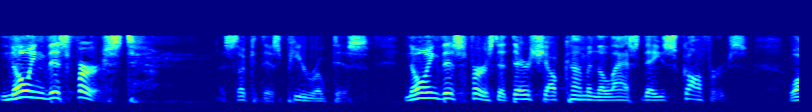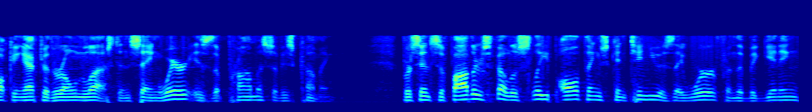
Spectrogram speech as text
Knowing this first. Let's look at this. Peter wrote this. Knowing this first, that there shall come in the last days scoffers, walking after their own lust, and saying, Where is the promise of his coming? For since the fathers fell asleep, all things continue as they were from the beginning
